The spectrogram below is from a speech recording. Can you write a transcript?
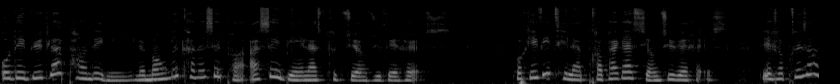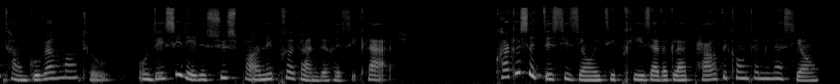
Au début de la pandémie, le monde ne connaissait pas assez bien la structure du virus. Pour éviter la propagation du virus, des représentants gouvernementaux ont décidé de suspendre les programmes de recyclage. Quoique cette décision ait été prise avec la peur de contamination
